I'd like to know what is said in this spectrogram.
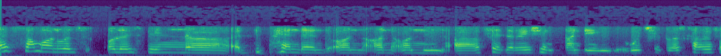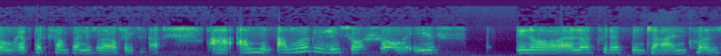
as someone who's always been uh, dependent on on on uh, federation funding, which was coming from airport Company South Africa, I, I'm I'm not really so sure if you know, a lot could have been done because,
